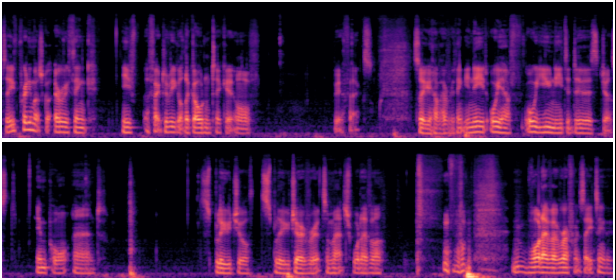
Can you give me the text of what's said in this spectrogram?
So you've pretty much got everything. You've effectively got the golden ticket of VFX. So you have everything you need. All you have, all you need to do is just import and splooge or splooge over it to match whatever whatever reference they to.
